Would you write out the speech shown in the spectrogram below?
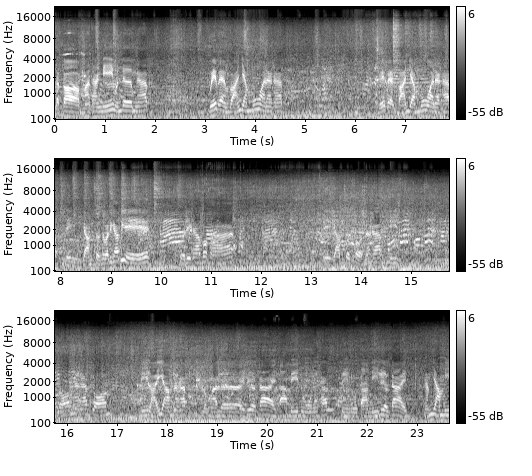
แล้วก็มาทางนี้เหมือนเดิมครับ เวฟแอมหวานยำมั่วนะครับ วฟแอมหวานยำมั่วนะครับนี่ยำสดสวัสดีครับพี่เอสวัสดีครับพ่อค้านี่ยำสดๆนะครับมีพร้อมนะครับพร้อมมีหลายยำนะครับ ลงมาเลยเลือกได้ตามเมนูนะครับ เมนูตามนี้เลือกได้ น้ำยำมี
